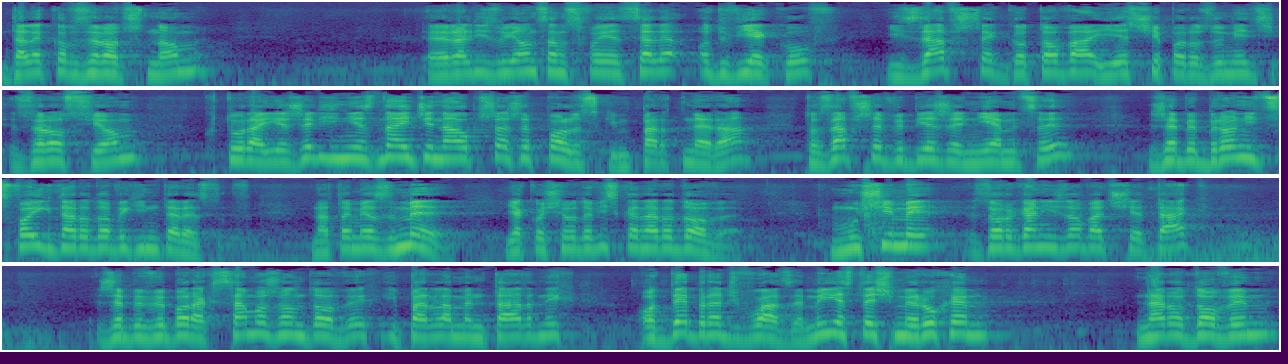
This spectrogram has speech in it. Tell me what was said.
dalekowzroczną, realizującą swoje cele od wieków i zawsze gotowa jest się porozumieć z Rosją, która jeżeli nie znajdzie na obszarze polskim partnera, to zawsze wybierze Niemcy, żeby bronić swoich narodowych interesów. Natomiast my, jako środowiska narodowe, musimy zorganizować się tak, żeby w wyborach samorządowych i parlamentarnych odebrać władzę. My jesteśmy ruchem narodowym,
